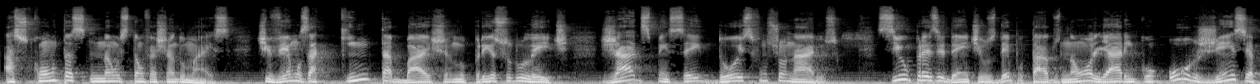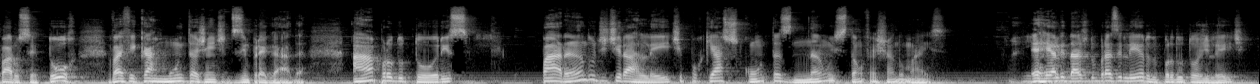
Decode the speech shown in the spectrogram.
As contas não estão fechando mais. Tivemos a quinta baixa no preço do leite. Já dispensei dois funcionários. Se o presidente e os deputados não olharem com urgência para o setor, vai ficar muita gente desempregada. Há produtores parando de tirar leite porque as contas não estão fechando mais. É a realidade do brasileiro, do produtor de leite.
